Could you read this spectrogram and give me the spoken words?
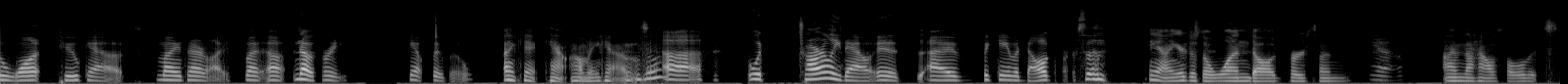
the one, two cats my entire life, but uh, no, three. Count Boo Boo. I can't count how many cats. Uh, with Charlie now, it's I became a dog person. Yeah, you're just a one dog person. Yeah. I'm the household that's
